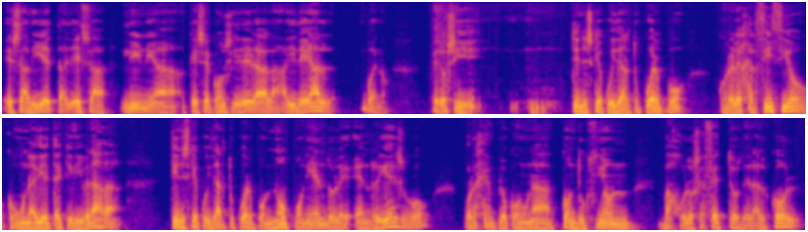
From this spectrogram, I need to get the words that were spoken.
esa dieta, esa línea que se considera la ideal. Bueno, pero si tienes que cuidar tu cuerpo con el ejercicio, con una dieta equilibrada, tienes que cuidar tu cuerpo no poniéndole en riesgo, por ejemplo, con una conducción bajo los efectos del alcohol.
